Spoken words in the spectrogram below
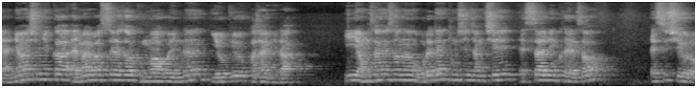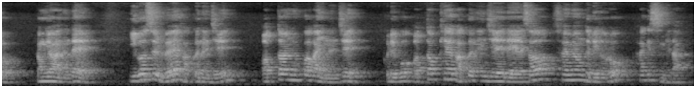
네, 안녕하십니까. MR버스에서 근무하고 있는 이호규 과장입니다. 이 영상에서는 오래된 통신장치 SR링크에서 SCU로 변경하는데 이것을 왜 바꾸는지, 어떤 효과가 있는지, 그리고 어떻게 바꾸는지에 대해서 설명드리도록 하겠습니다.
